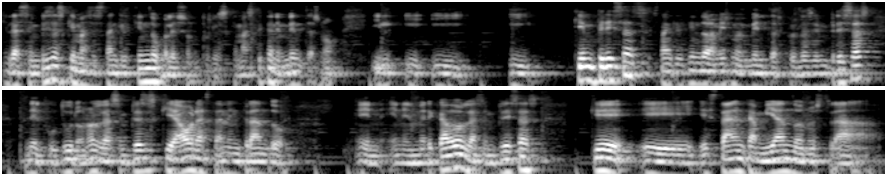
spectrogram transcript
las empresas que más están creciendo, ¿cuáles son? Pues las que más crecen en ventas, ¿no? y ¿Qué empresas están creciendo ahora mismo en ventas? Pues las empresas del futuro, ¿no? Las empresas que ahora están entrando en, el mercado, las empresas que eh, están cambiando nuestra,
